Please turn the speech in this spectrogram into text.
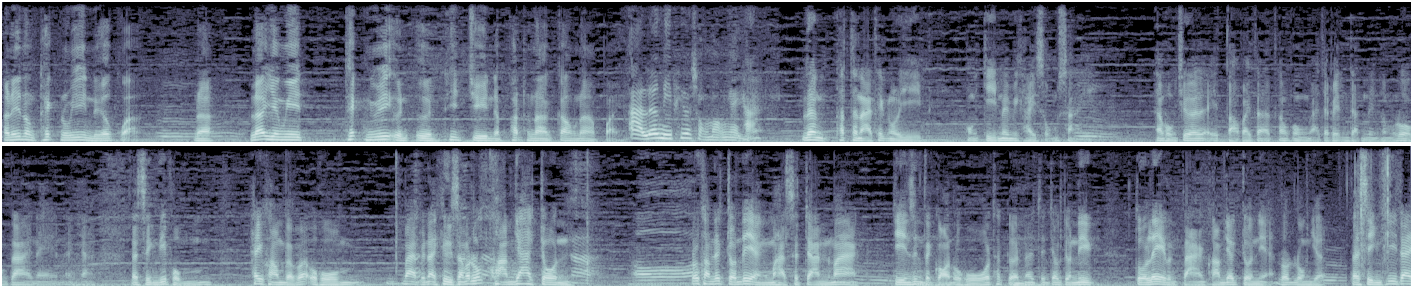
อันนี้ต้องเทคโนโลยีเหนือกว่านะและยังมีเทคโนโลยีอื่น ๆ ที่จีนพัฒนาก้าวหน้าไปอ่าเรื่องนี้พี่ประสงค์มองไงคะ เรื่องพัฒนาเทคโนโลยีของจีนไม่มีใครสงสัยนะผมเชื่อว่าไอ้ต่อไปก็ต้องคงอาจจะเป็นอันดับหนึ่งของโลกได้ในนะครับแต่สิ่งที่ผมให้ความแบบว่าโอ้โหมากไปได้คือสามารถลดความยากจนลดความยากจนได้อย่างมหัศจรรย์มาก จีนซึ่งแต่ก่อนโอ้โห ถ้าเกิดน่าจะยากจนนี่ตัวเลขต่างๆ ความยากจนเนี่ยลดลงเยอะ แต่สิ่งที่ได้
